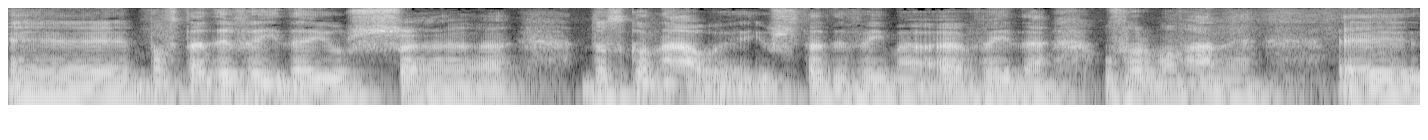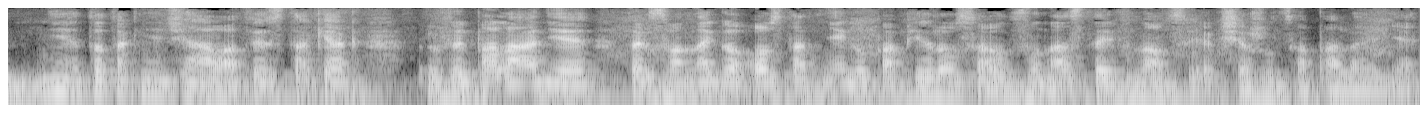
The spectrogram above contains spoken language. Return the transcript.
e, bo wtedy wyjdę już e, doskonały, już wtedy wyjmę, wyjdę uformowany E, nie, to tak nie działa. To jest tak jak wypalanie tak zwanego ostatniego papierosa o 12 w nocy, jak się rzuca palenie.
